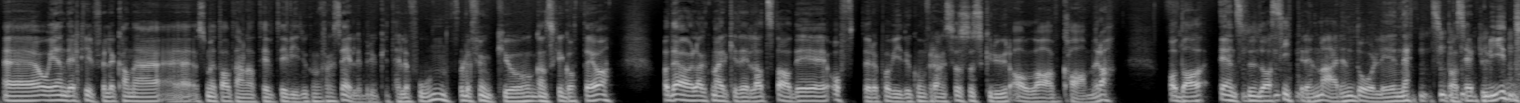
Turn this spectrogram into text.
Uh, og i en del tilfeller kan jeg uh, som et alternativ til videokonferanse eller bruke telefonen, for det funker jo ganske godt, det òg. Og det har jeg lagt merke til at stadig oftere på videokonferanse så skrur alle av kamera. Og da, det eneste du da sitter igjen med, er en dårlig nettbasert lyd,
